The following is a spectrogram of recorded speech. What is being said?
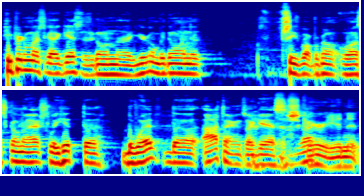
He pretty much, I guess, is going. to You're going to be the one that sees what we're going. What's going to actually hit the the web, the iTunes, I guess. That's right? scary, isn't it?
